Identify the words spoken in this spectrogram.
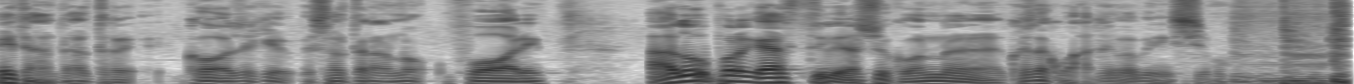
e tante altre cose che salteranno fuori. A dopo ragazzi, vi lascio con eh, questa qua che va benissimo.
